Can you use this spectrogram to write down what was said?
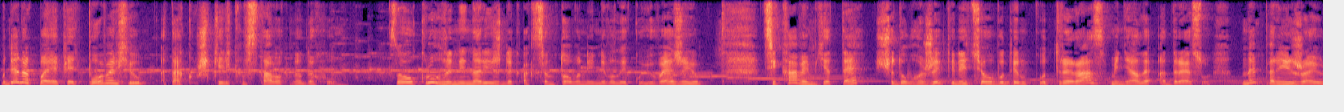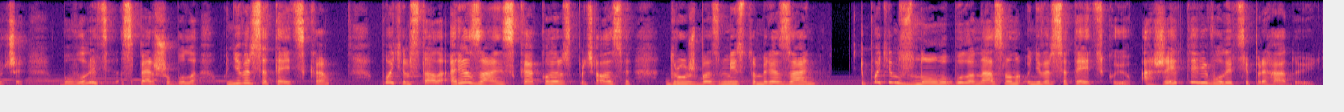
Будинок має п'ять поверхів, а також кілька вставок на даху. Заокруглений наріжник акцентований невеликою вежею. Цікавим є те, що довгожителі цього будинку три рази міняли адресу, не переїжджаючи, бо вулиця спершу була університетська, потім стала Рязанська, коли розпочалася дружба з містом Рязань. І потім знову була названа університетською. А жителі вулиці пригадують,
